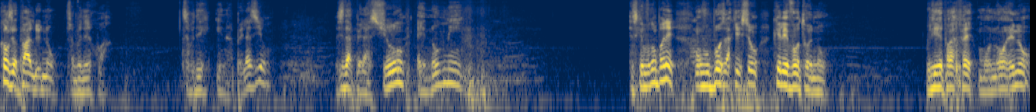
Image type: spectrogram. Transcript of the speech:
Quand je parle de nom, ça veut dire quoi? Ça veut dire une appellation. Cette appellation est nommée. Est-ce que vous comprenez? On vous pose la question, quel est votre nom? Vous direz, parfait, mon nom est non.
